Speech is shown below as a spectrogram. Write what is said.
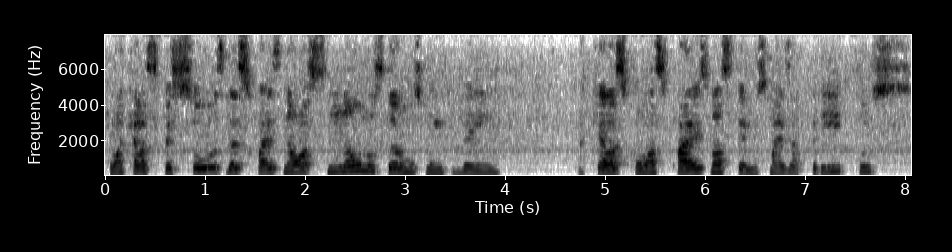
com aquelas pessoas das quais nós não nos damos muito bem, aquelas com as quais nós temos mais atritos,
